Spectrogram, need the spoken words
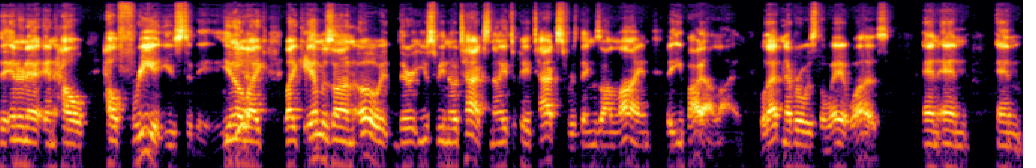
the internet and how how free it used to be. You know, Yeah. like like Amazon. Oh, it, there used to be no tax. Now you have to pay tax for things online that you buy online. Well, that never was the way it was. And and and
